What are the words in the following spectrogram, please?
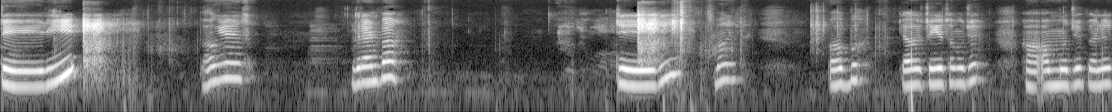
तेरी भाग गया ग्रैंड पा तेरी अब क्या चाहिए था मुझे? हाँ अब मुझे पहले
